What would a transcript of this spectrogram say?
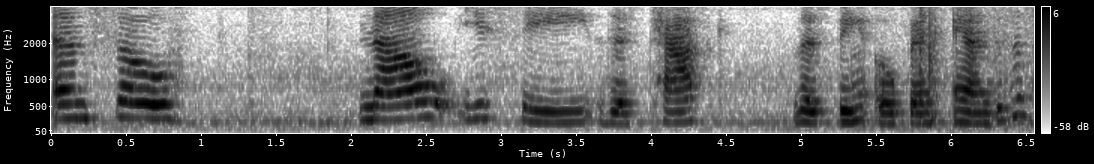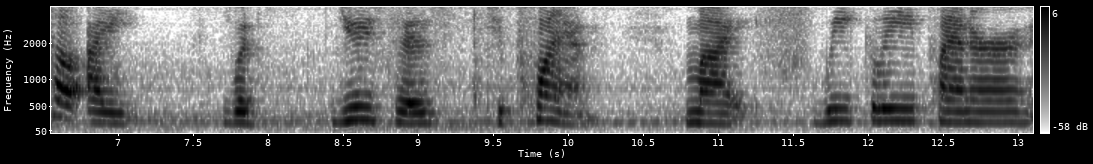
And so now you see this task that's being open, and this is how I would use this to plan my weekly planner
